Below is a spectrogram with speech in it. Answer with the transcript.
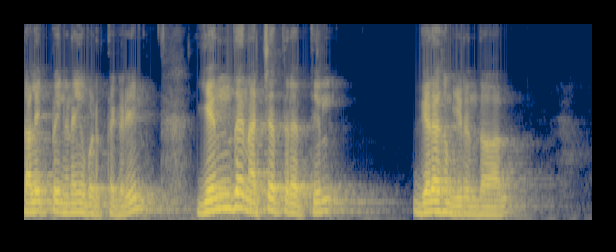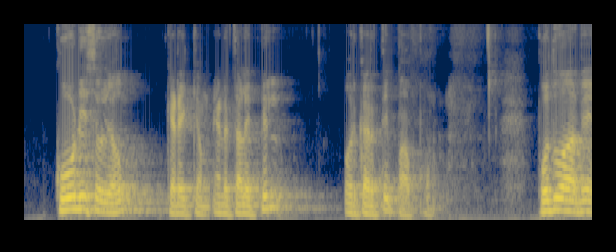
தலைப்பை நினைவுபடுத்துகிறேன். எந்த நட்சத்திரத்தில் கிரகம் இருந்தால் கோடீஸ்வர யோகம் கிடைக்கும் என்ற தலைப்பில் ஒரு கருத்தை பார்ப்போம். பொதுவாகவே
